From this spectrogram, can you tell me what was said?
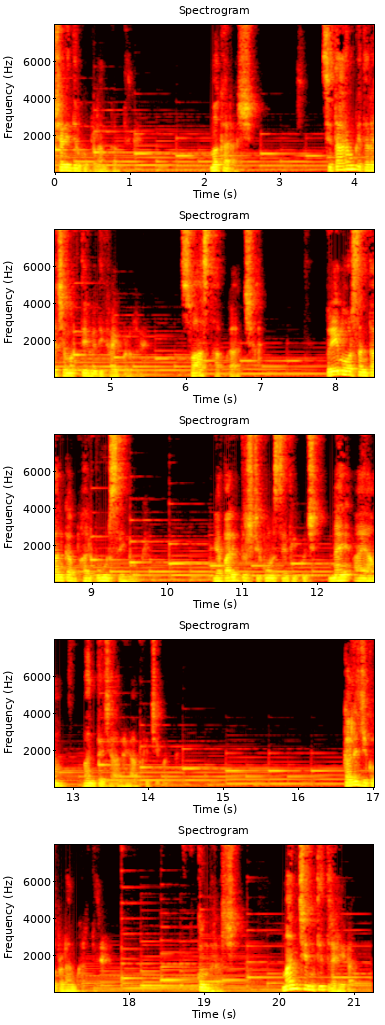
शनिदेव को प्रणाम करते हैं। मकर राशि। सितारों की तरह चमकते हुए दिखाई पड़ रहे हैं। स्वास्थ्य आपका अच्छा है। प्रेम और संतान का भरपूर सहयोग है। व्यापारिक दृष्टिकोण से भी कुछ नए आयाम बनते जा रहे हैं आपके जीवन में। काली जी को प्रणाम करते रहे। कुंभ राशि। मन चिंतित रहेगा।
